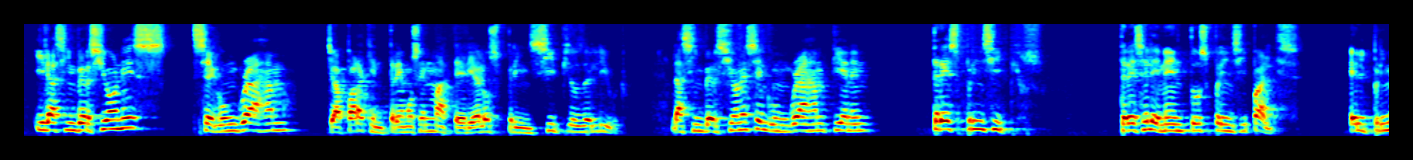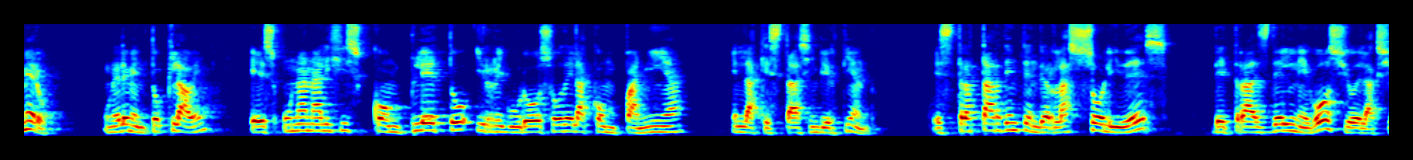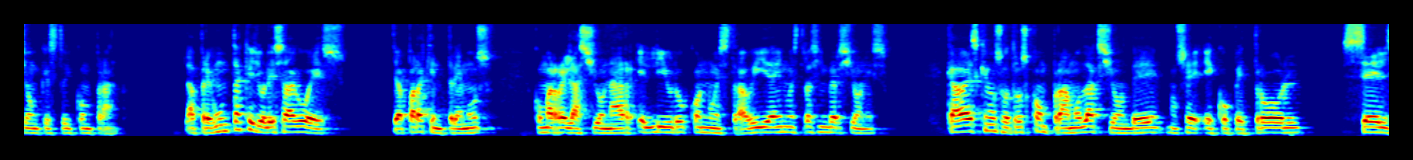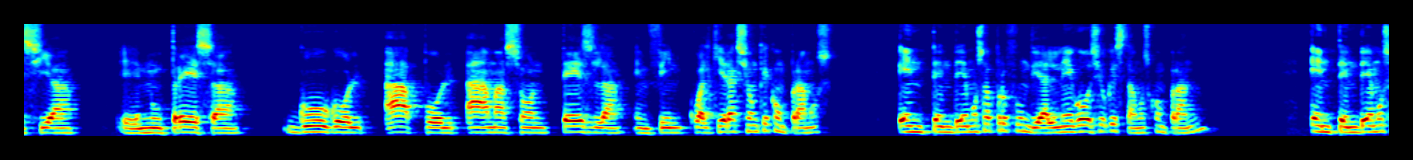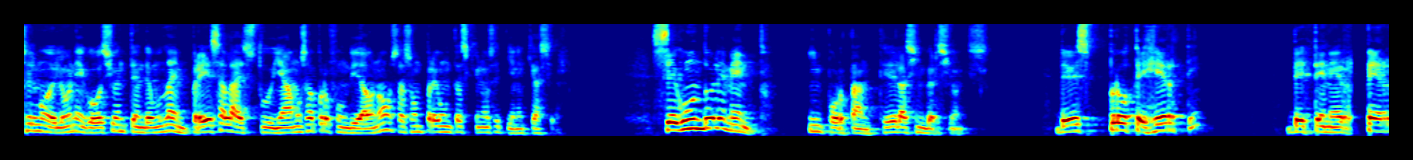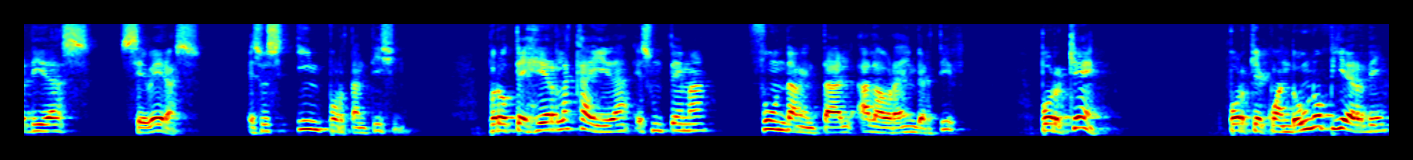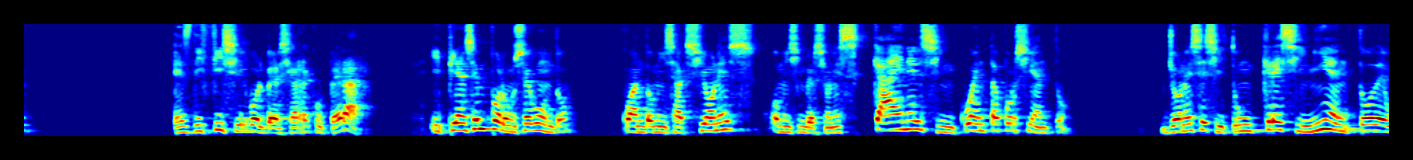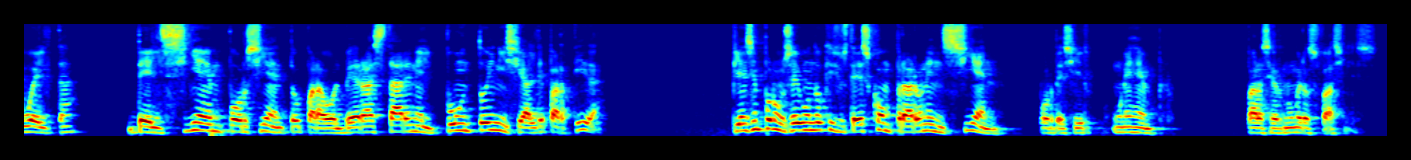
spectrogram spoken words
Y las inversiones, según Graham, ya para que entremos en materia de los principios del libro, las inversiones, según Graham, tienen tres principios, tres elementos principales. El primero, un elemento clave, es un análisis completo y riguroso de la compañía en la que estás invirtiendo. Es tratar de entender la solidez detrás del negocio de la acción que estoy comprando. La pregunta que yo les hago es, ya para que entremos como a relacionar el libro con nuestra vida y nuestras inversiones, cada vez que nosotros compramos la acción de, no sé, Ecopetrol, Celsia, eh, Nutresa, Google, Apple, Amazon, Tesla, en fin, cualquier acción que compramos, ¿entendemos a profundidad el negocio que estamos comprando? ¿Entendemos el modelo de negocio? ¿Entendemos la empresa? ¿La estudiamos a profundidad o no? Esas son preguntas que uno se tiene que hacer. Segundo elemento importante de las inversiones. Debes protegerte de tener pérdidas severas. Eso es importantísimo. Proteger la caída es un tema fundamental a la hora de invertir. ¿Por qué? Porque cuando uno pierde, es difícil volverse a recuperar. Y piensen por un segundo, cuando mis acciones o mis inversiones caen el 50%, yo necesito un crecimiento de vuelta del 100% para volver a estar en el punto inicial de partida. Piensen por un segundo que si ustedes compraron en 100, por decir un ejemplo, para hacer números fáciles,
